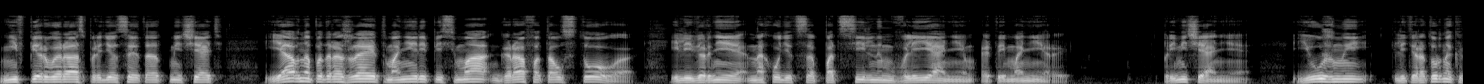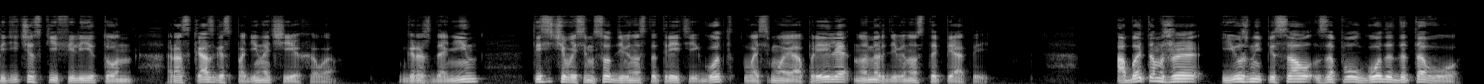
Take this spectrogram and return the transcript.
не в первый раз придется это отмечать, явно подражает манере письма графа Толстого, или вернее находится под сильным влиянием этой манеры. Примечание. Южный литературно-критический фильетон, рассказ господина Чехова. Гражданин, 1893 год, 8 апреля, номер 95. Об этом же Южный писал за полгода до того.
